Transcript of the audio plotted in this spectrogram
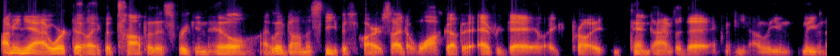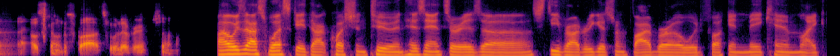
I mean, yeah, I worked at like the top of this freaking hill. I lived on the steepest part, so I had to walk up it every day, like probably 10 times a day, you know, leaving leaving the house, going to spots, whatever. So I always ask Westgate that question too, and his answer is uh Steve Rodriguez from 5Boro would fucking make him like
